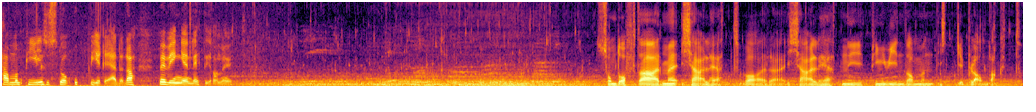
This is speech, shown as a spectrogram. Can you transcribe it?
Herman Pile som står oppi redet, da, med vingen litt grann ut. Som det ofte er med kjærlighet, var eh, kjærligheten i pingvindammen ikke planlagt.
